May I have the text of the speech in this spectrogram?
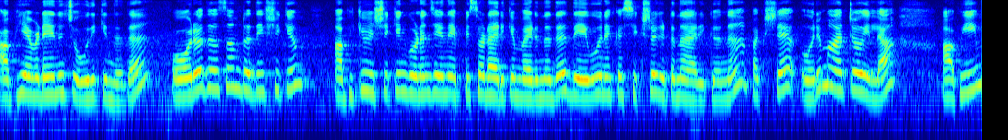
അഭി എവിടെയെന്ന് ചോദിക്കുന്നത്. ഓരോ ദിവസവും പ്രതീക്ഷിക്കും അഭിക്കും ഇഷയ്ക്കും ഗുണം ചെയ്യുന്ന എപ്പിസോഡായിരിക്കും വരുന്നത്. ദേവുവിനൊക്കെ ശിക്ഷ കിട്ടുന്നതായിരിക്കും എന്ന്. പക്ഷേ ഒരു മാറ്റവും ഇല്ല. അഭിയും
